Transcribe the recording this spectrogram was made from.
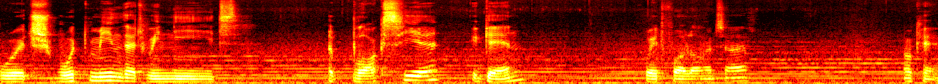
Which would mean that we need a box here again. Wait for a longer time. Okay.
